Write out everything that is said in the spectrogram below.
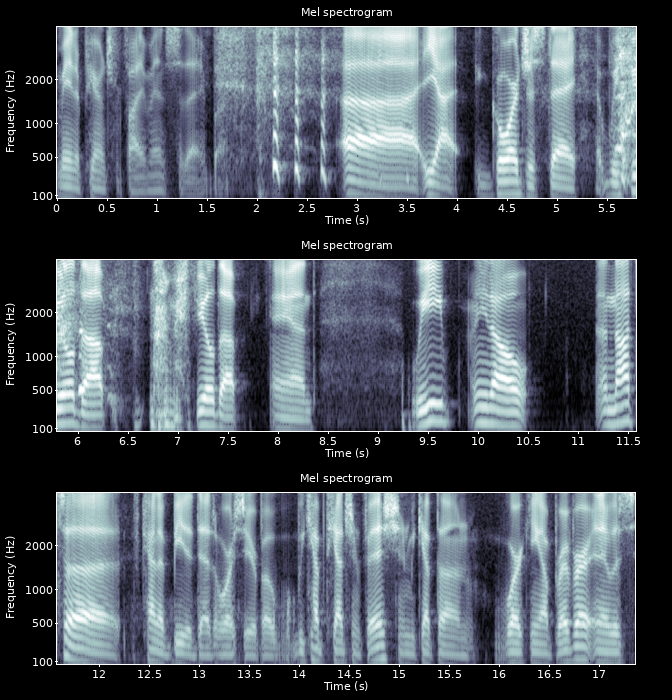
Made an appearance for five minutes today, but uh, yeah, gorgeous day. We fueled up. we fueled up, and we, you know, not to kind of beat a dead horse here, but we kept catching fish and we kept on working upriver, and it was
